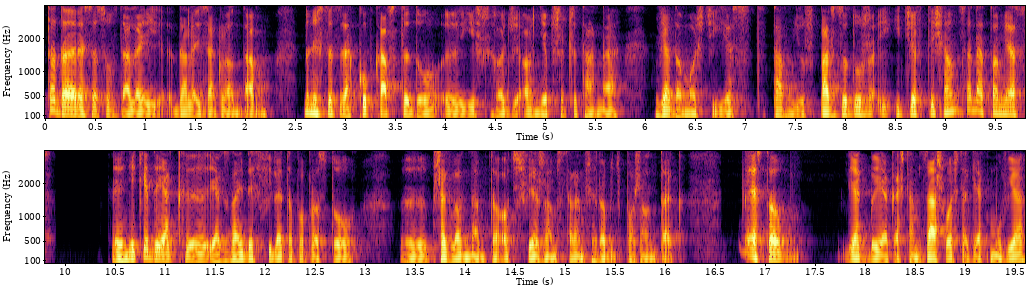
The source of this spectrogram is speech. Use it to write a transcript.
to do RSS-ów dalej, dalej zaglądam. No niestety ta kubka wstydu, y, jeśli chodzi o nieprzeczytane wiadomości, jest tam już bardzo dużo i idzie w tysiące, natomiast y, niekiedy jak, y, jak znajdę chwilę, to po prostu przeglądam to, odświeżam, staram się robić porządek. Jest to jakby jakaś tam zaszłość, tak jak mówię,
